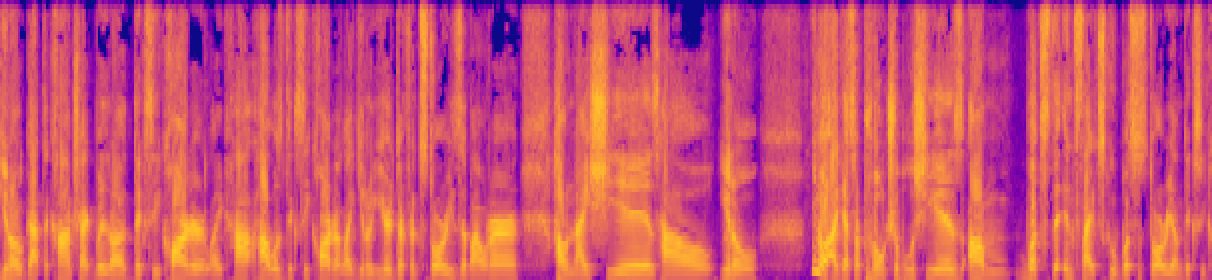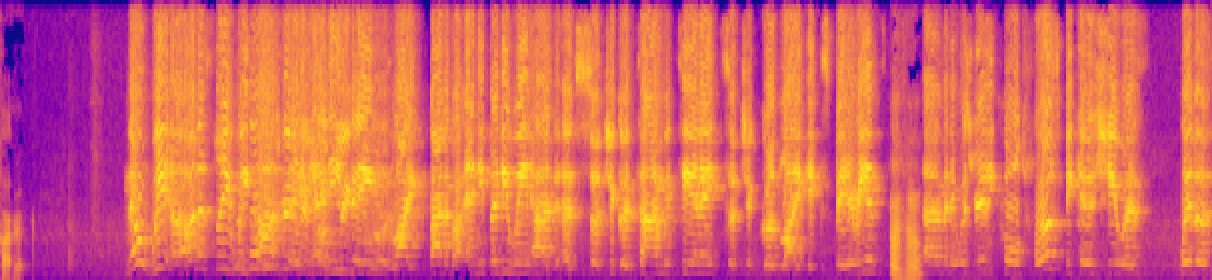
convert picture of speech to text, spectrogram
you know got the contract with uh, Dixie Carter? Like how how was Dixie Carter? Like you know you hear different stories about her, how nice she is, how you know you know, I guess approachable she is. Um, what's the inside scoop? What's the story on Dixie Carter? No, we uh, honestly we was can't always say really lovely anything to us. like bad about anybody. We had uh, such a good time with TNA, such a good like experience, Mhm. um, and it was really cool for us because she was with us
